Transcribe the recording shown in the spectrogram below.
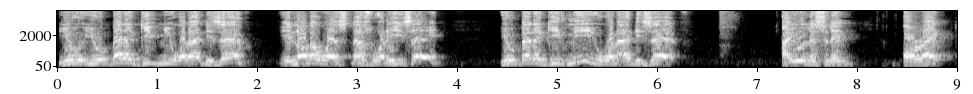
You, you better give me what I deserve. In other words, that's what he's saying. You better give me what I deserve. Are you listening? All right.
